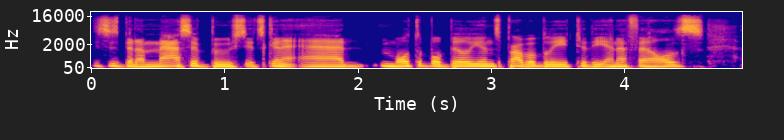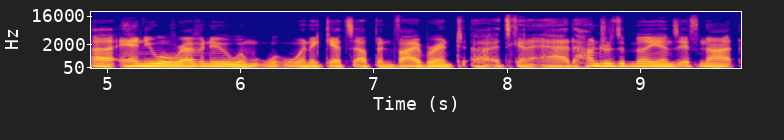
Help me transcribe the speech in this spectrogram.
this has been a massive boost. It's going to add multiple billions probably to the NFL's uh, annual revenue when when it gets up and vibrant. Uh, it's going to add hundreds of millions, if not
